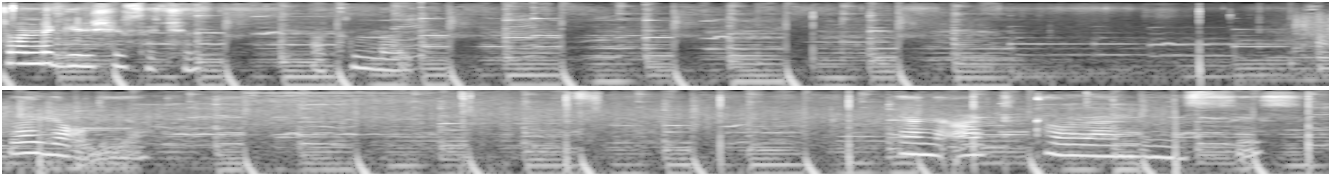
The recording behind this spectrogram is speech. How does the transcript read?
Sonra da girişi seçin. Bakın böyle. Böyle oluyor. Yani artık öğrendiniz siz.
